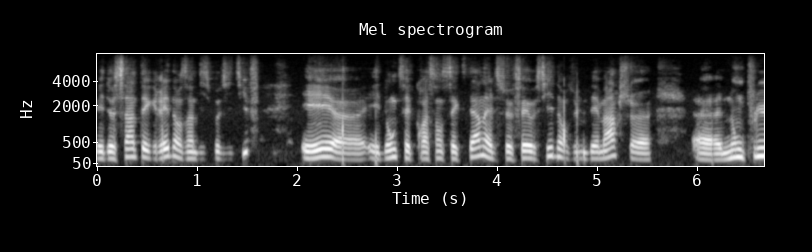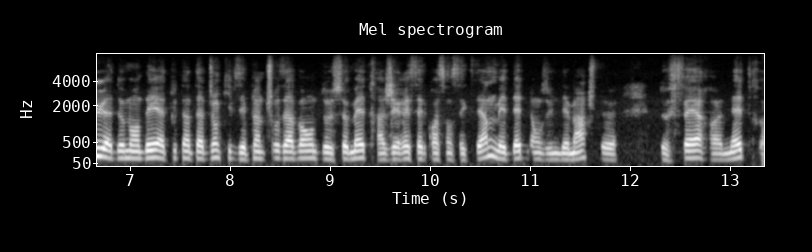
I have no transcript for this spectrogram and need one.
mais de s'intégrer dans un dispositif. Et, euh, donc cette croissance externe, elle se fait aussi dans une démarche euh, non plus à demander à tout un tas de gens qui faisaient plein de choses avant de se mettre à gérer cette croissance externe, mais d'être dans une démarche de, de faire naître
